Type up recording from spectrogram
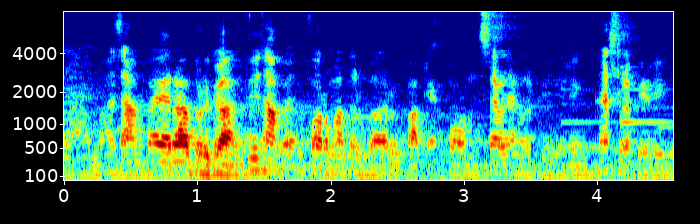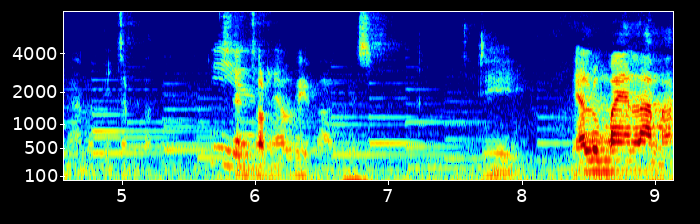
lama sampai era berganti sampai format terbaru pakai ponsel yang lebih ringkas lebih ringan lebih cepat Iya. sensornya lebih bagus jadi ya lumayan lama.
